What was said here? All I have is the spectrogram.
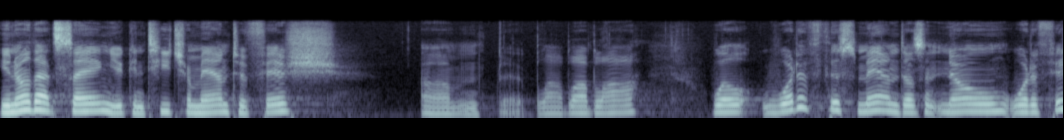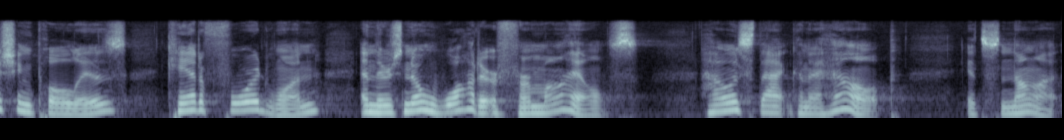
you know that saying, you can teach a man to fish, um, blah, blah, blah? Well, what if this man doesn't know what a fishing pole is, can't afford one, and there's no water for miles? How is that going to help? It's not.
